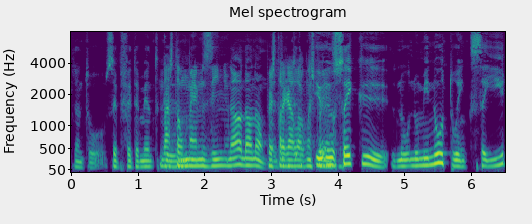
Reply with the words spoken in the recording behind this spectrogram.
portanto, sei perfeitamente que... Basta um memezinho não, não, não. para estragar logo uma experiência. Eu, eu sei que no, no minuto em que sair,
